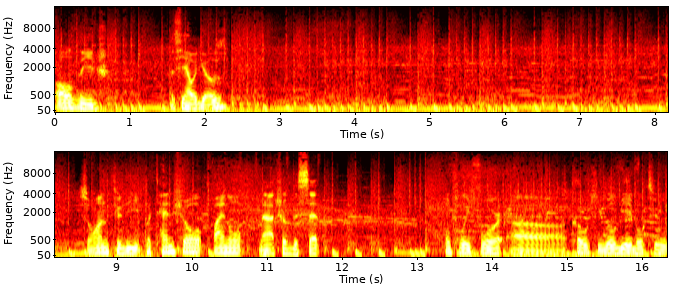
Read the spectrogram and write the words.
All Zeidge. Let's see how it goes. So on to the potential final match of the set hopefully for uh, Ko, he will be able to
